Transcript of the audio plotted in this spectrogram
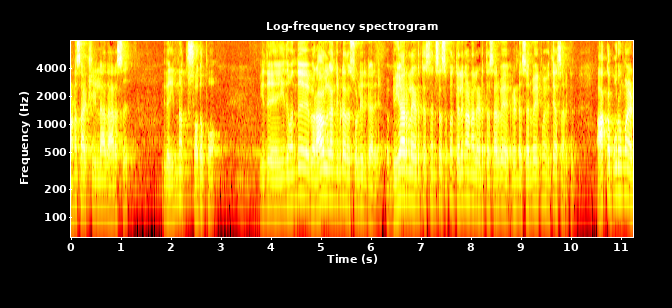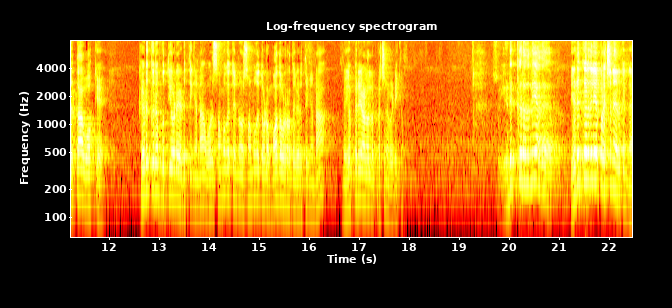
மனசாட்சி இல்லாத அரசு இதை இன்னும் சொதப்போம். இது இது வந்து இப்போ ராகுல் காந்தி கூட அதை சொல்லியிருக்காரு. இப்போ பீகாரில் எடுத்த சென்சஸுக்கும் தெலுங்கானாவில் எடுத்த சர்வே ரெண்டு சர்வேக்குமே வித்தியாசம் இருக்குது. ஆக்கப்பூர்வமாக எடுத்தால் ஓகே. கெடுக்கிற புத்தியோடு எடுத்திங்கன்னா ஒரு சமூகத்தை இன்னொரு சமூகத்தோட மோத விடுறதுக்கு எடுத்திங்கன்னா மிகப்பெரிய அளவில் பிரச்சனை வெடிக்கும். ஸோ எடுக்கிறதுலேயே அதை எடுக்கிறதுலே பிரச்சனை இருக்குங்க.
